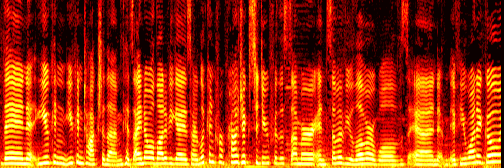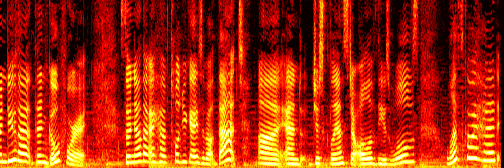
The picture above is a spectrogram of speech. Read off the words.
then you can you can talk to them because I know a lot of you guys are looking for projects to do for the summer, and some of you love our wolves. And if you want to go and do that, then go for it. So now that I have told you guys about that uh, and just glanced at all of these wolves, let's go ahead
